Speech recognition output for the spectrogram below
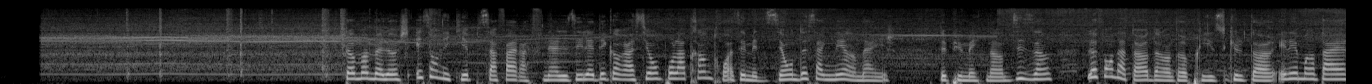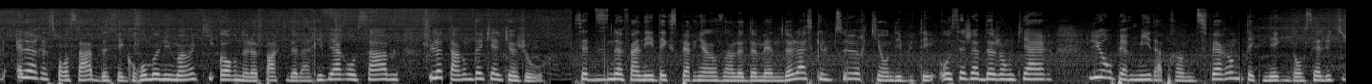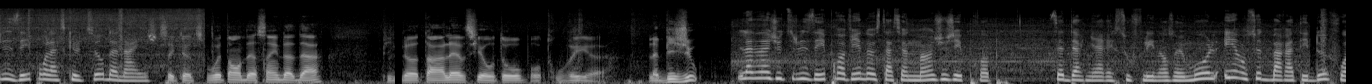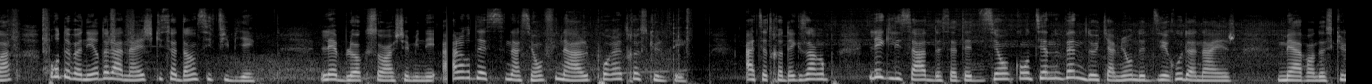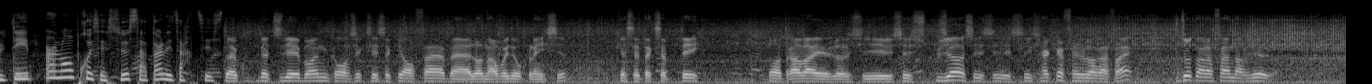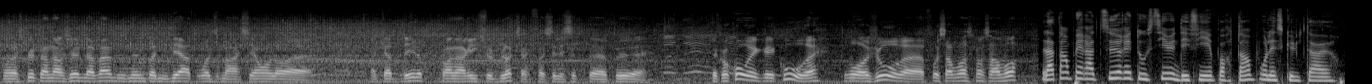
Thomas Meloche et son équipe s'affairent à finaliser les décorations pour la 33e édition de Saguenay en neige. Depuis maintenant 10 ans, le fondateur de l'entreprise Sculpteur élémentaire est le responsable de ces gros monuments qui ornent le parc de la Rivière au Sable le temps de quelques jours. Ces 19 années d'expérience dans le domaine de la sculpture qui ont débuté au cégep de Jonquière lui ont permis d'apprendre différentes techniques dont celle utilisée pour la sculpture de neige. C'est que tu vois ton dessin dedans, puis là, tu enlèves ce qu'il y a autour pour trouver euh, le bijou. La neige utilisée provient d'un stationnement jugé propre. Cette dernière est soufflée dans un moule et ensuite barattée deux fois pour devenir de la neige qui se densifie bien. Les blocs sont acheminés à leur destination finale pour être sculptés. À titre d'exemple, les glissades de cette édition contiennent 22 camions de 10 roues de neige. Mais avant de sculpter, un long processus attend les artistes. Un coup que notre idée est bonne, qu'on sait que c'est ça qu'ils ont fait, ben là, on envoie nos pleins sites. Que c'est accepté, là, on travaille. C'est plusieurs, c'est chacun fait leur affaire. Tout, on a fait en argile. On sculpte en argile devant, pour donner une bonne idée à trois dimensions, là, euh, en 4D. Là, puis quand on arrive sur le bloc, ça facilite un peu. Le concours est court, hein? Trois jours, il euh, faut savoir ce qu'on s'en va. La température est aussi un défi important pour les sculpteurs.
